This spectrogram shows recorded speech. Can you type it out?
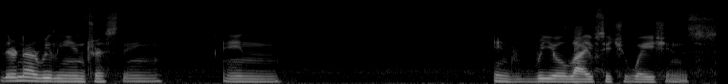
They're not really interesting in in real life situations.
